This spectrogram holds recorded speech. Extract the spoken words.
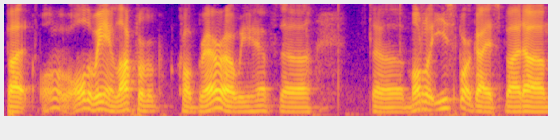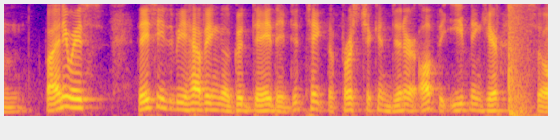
But oh, all the way in La Cabrera, we have the the Model Esport guys. But um, but anyways, they seem to be having a good day. They did take the first chicken dinner of the evening here, so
